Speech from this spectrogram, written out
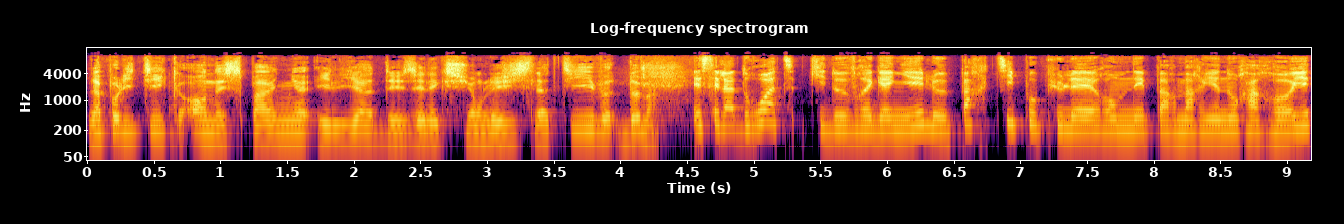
La politique en Espagne, il y a des élections législatives demain. Et c'est la droite qui devrait gagner, le Parti populaire emmené par Mariano Rajoy,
